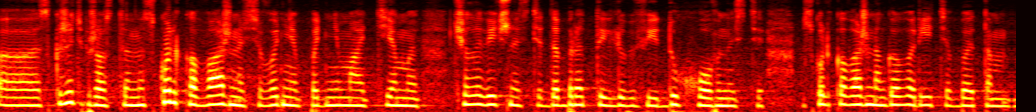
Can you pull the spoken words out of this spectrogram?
Э, скажите, пожалуйста, насколько важно сегодня поднимать темы человечности, доброты, любви, духовности? Насколько важно говорить об этом?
